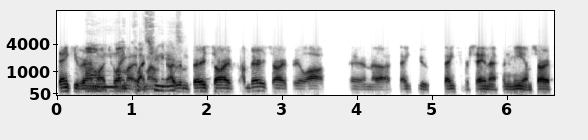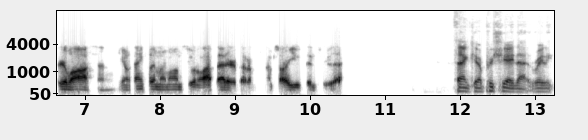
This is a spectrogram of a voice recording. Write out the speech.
Thank you very um, much. My well, question my, is, I'm very sorry. I'm very sorry for your loss and uh, thank you, thank you for saying that for me. I'm sorry for your loss, and you know, thankfully my mom's doing a lot better, but I'm, I'm sorry you've been through that. Thank you, I appreciate that really.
